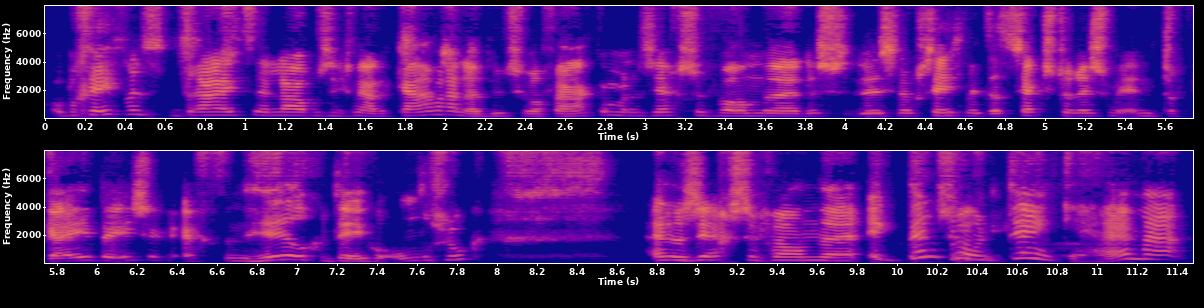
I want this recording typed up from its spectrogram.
op een gegeven moment draait uh, Laura zich naar de camera. Dat doet ze wel vaker. Maar dan zegt ze van, eh dus, er is nog steeds met dat sekstoerisme in Turkije bezig. Echt een heel gedegen onderzoek. En dan zegt ze van, ik ben zo aan het denken, hè. Maar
